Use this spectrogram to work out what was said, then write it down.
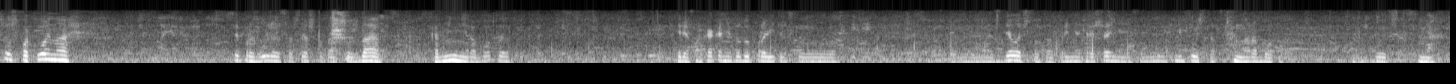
Все спокойно. Все прогуливаются, все что-то обсуждают. Кадмин не работает. Интересно, как они дадут правительству э, сделать что-то, принять решение, если они их не пустят на работу. Будет. Так.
